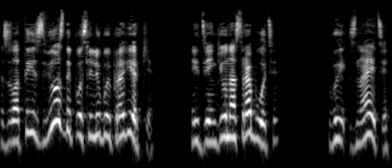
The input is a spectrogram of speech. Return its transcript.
золотые звезды после любой проверки. И деньги у нас в работе. Вы знаете,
